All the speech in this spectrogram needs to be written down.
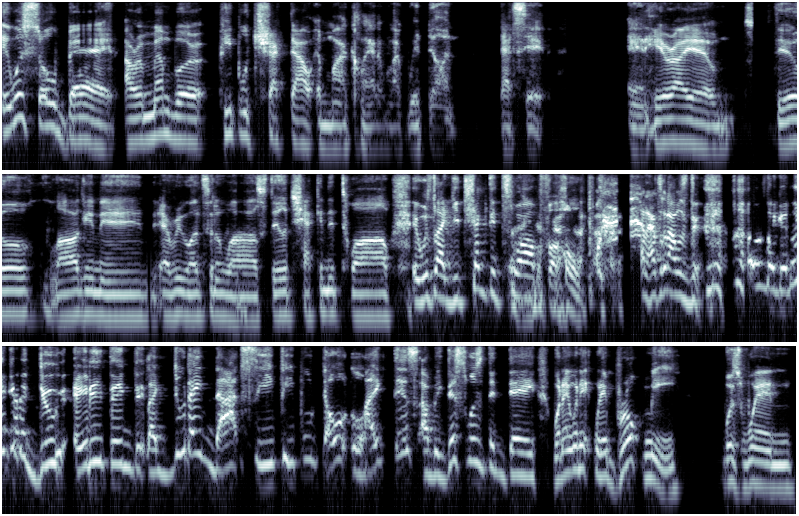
it was so bad. I remember people checked out in my clan. I'm like, we're done. That's it. And here I am, still logging in every once in a while, still checking the 12. It was like you checked the 12 for hope. and that's what I was doing. I was like, are they gonna do anything? That, like, do they not see people don't like this? I mean, this was the day when it when it when it broke me was when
